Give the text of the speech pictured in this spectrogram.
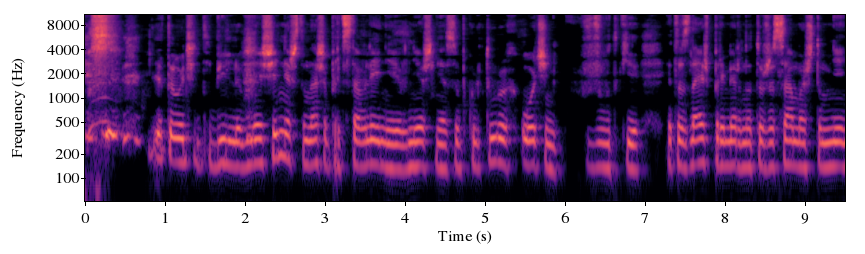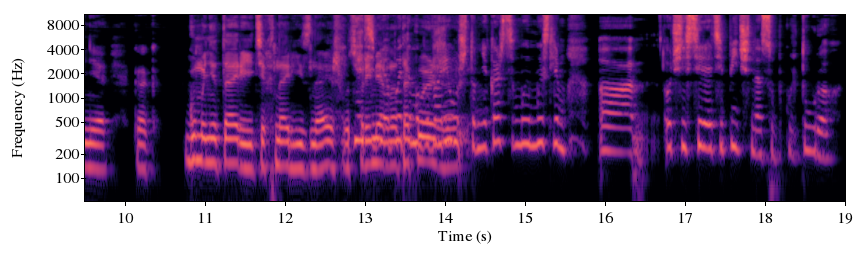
Это очень дебильно. У меня ощущение, что наше представление внешнее о субкультурах очень жуткие. Это, знаешь, примерно то же самое, что мнение, как гуманитарии, технари, знаешь, вот Я примерно тебе об этом такое и говорю, же... что мне кажется, мы мыслим э, очень стереотипично о субкультурах.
